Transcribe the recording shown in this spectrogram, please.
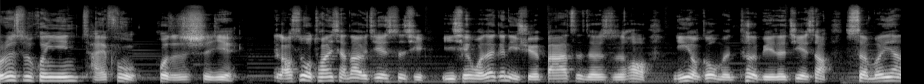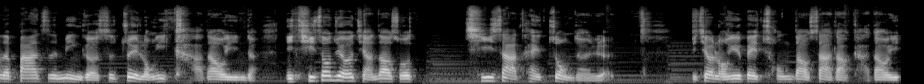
无论是婚姻、财富，或者是事业，老师，我突然想到一件事情。以前我在跟你学八字的时候，你有跟我们特别的介绍什么样的八字命格是最容易卡到阴的。你其中就有讲到说，七煞太重的人比较容易被冲到煞到卡到阴，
